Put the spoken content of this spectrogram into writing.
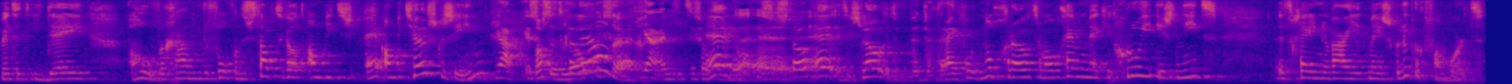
met het idee... oh, we gaan nu de volgende stap. Terwijl het ambitie, ambitieus gezien Ja, is was het, geweldig. Ja, en het is ook Hè, een logische eh, stap. hè, het, is lo- het, het bedrijf wordt nog groter. Maar op een gegeven moment merk je... groei is niet hetgene waar je het meest gelukkig van wordt.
